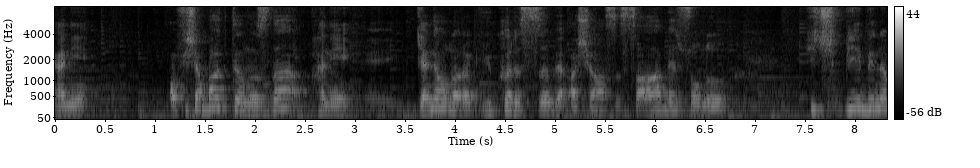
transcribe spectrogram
Yani afişe baktığınızda hani e, genel olarak yukarısı ve aşağısı, sağ ve solu hiç birbirine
